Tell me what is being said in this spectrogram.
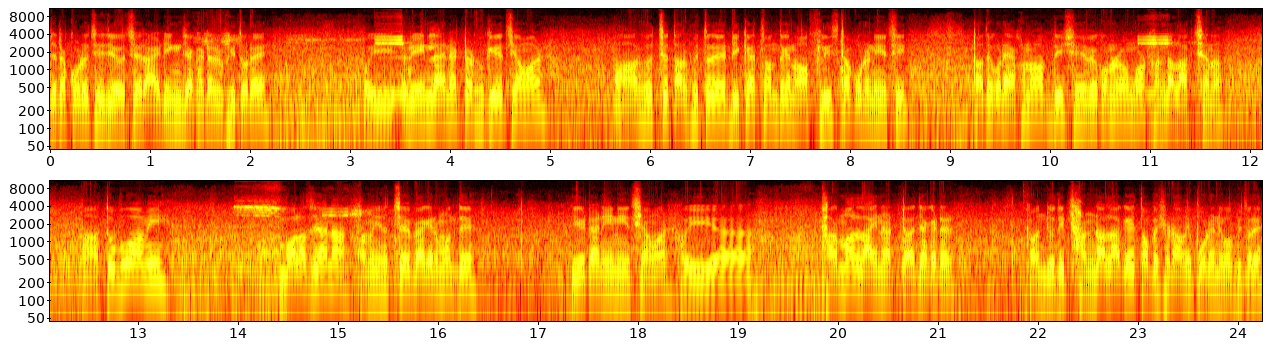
যেটা করেছি যে হচ্ছে রাইডিং জ্যাকেটের ভিতরে ওই রেইন লাইনারটা ঢুকিয়েছি আমার। আর হচ্ছে তার ভিতরে ডিক্যাথলন থেকে নেওয়া ফ্লিসটা পরে নিয়েছি। তাতে করে এখনও অবধি সেভাবে কোনো রকম কোনো ঠান্ডা লাগছে না। তবুও আমি, বলা যায় না, আমি হচ্ছে ব্যাগের মধ্যে ইয়েটা নিয়ে নিয়েছি আমার ওই থার্মাল লাইনারটা জ্যাকেটের কারণ যদি ঠান্ডা লাগে, তবে সেটা আমি পরে নেব ভিতরে।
